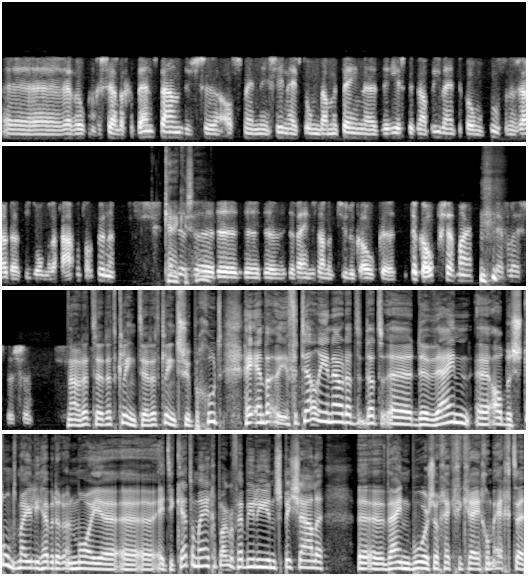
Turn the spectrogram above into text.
Uh, we hebben ook een gezellige band staan. Dus uh, als men in zin heeft om dan meteen uh, de eerste Grand Prix wijn te komen proeven, dan zou dat die donderdagavond al kunnen. Kijk eens. Dus, de, de, de, de wijn is dan natuurlijk ook te koop, zeg maar, per fles. Dus, nou, dat, dat, klinkt, dat klinkt supergoed. Hey, en vertelde je nou dat, dat uh, de wijn uh, al bestond, maar jullie hebben er een mooi uh, etiket omheen geplakt? Of hebben jullie een speciale wijnboer zo gek gekregen om echt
